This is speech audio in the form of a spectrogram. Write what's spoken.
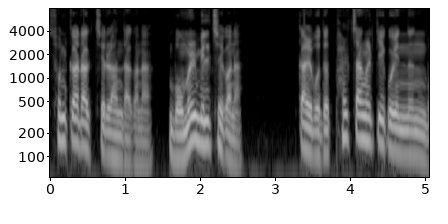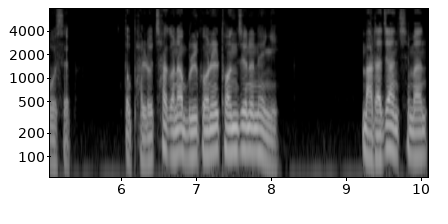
손가락질을 한다거나 몸을 밀치거나 깔보듯 팔짱을 끼고 있는 모습, 또 발로 차거나 물건을 던지는 행위, 말하지 않지만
